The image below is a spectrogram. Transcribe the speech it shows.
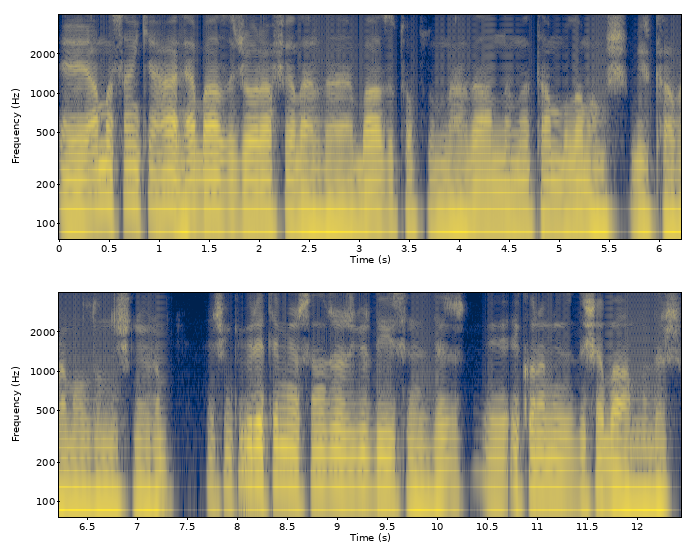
E, ama sanki hala bazı coğrafyalarda, bazı toplumlarda anlamını tam bulamamış bir kavram olduğunu düşünüyorum. E, çünkü üretemiyorsanız özgür değilsinizdir. Ekonominiz dışa bağımlıdır.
